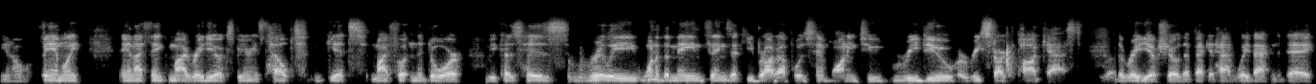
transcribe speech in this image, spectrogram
you know family. And I think my radio experience helped get my foot in the door because his really one of the main things that he brought up was him wanting to redo or restart the podcast right. the radio show that Beckett had way back in the day.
